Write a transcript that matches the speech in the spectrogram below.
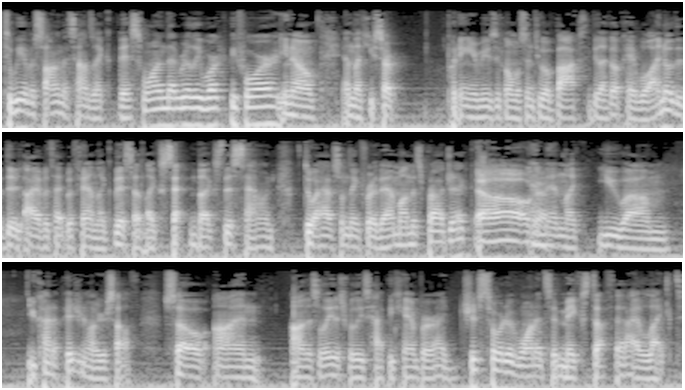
do we have a song that sounds like this one that really worked before? You know, and like you start putting your music almost into a box to be like, okay, well, I know that there, I have a type of fan like this that like set, likes this sound. Do I have something for them on this project? Oh, okay. And then like you um you kind of pigeonhole yourself. So on on this latest release, Happy Camper, I just sort of wanted to make stuff that I liked,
